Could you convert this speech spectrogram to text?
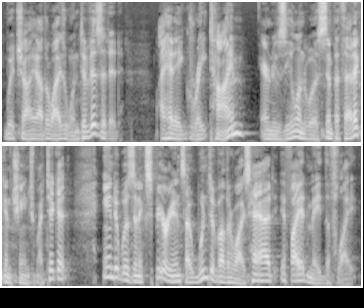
which I otherwise wouldn't have visited. I had a great time. Air New Zealand was sympathetic and changed my ticket, and it was an experience I wouldn't have otherwise had if I had made the flight.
